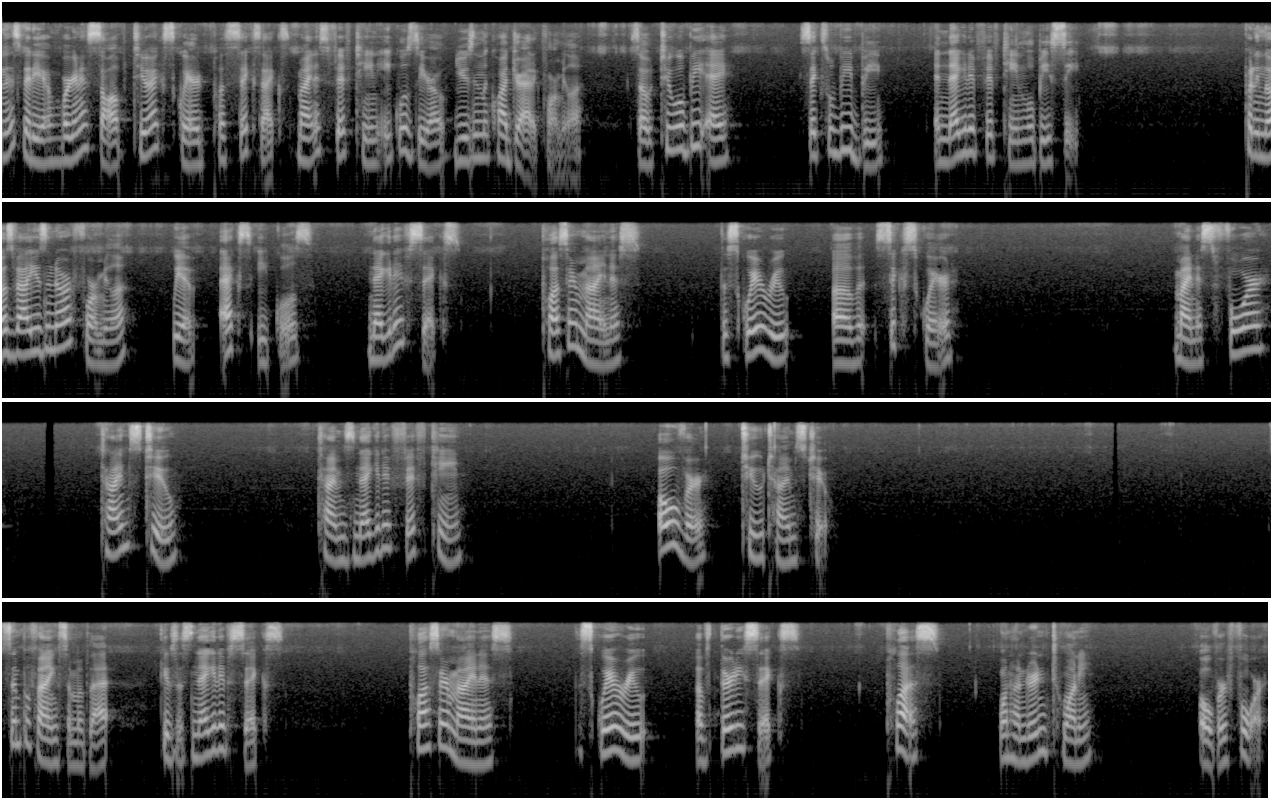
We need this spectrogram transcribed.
In this video, we're going to solve 2x squared plus 6x minus 15 equals 0 using the quadratic formula. So 2 will be a, 6 will be b, and negative 15 will be c. Putting those values into our formula, we have x equals negative 6 plus or minus the square root of 6 squared minus 4 times 2 times negative 15 over 2 times 2. Simplifying some of that gives us negative 6 plus or minus the square root of 36 plus 120 over 4.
